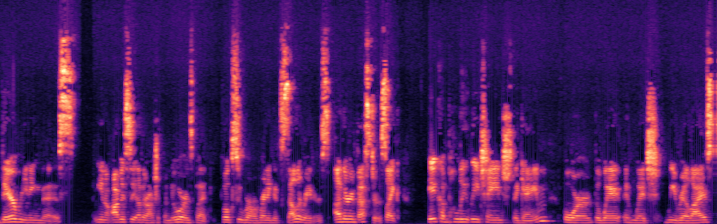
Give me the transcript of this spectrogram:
they're reading this. You know, obviously other entrepreneurs, but folks who are running accelerators, other investors, like it completely changed the game for the way in which we realized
